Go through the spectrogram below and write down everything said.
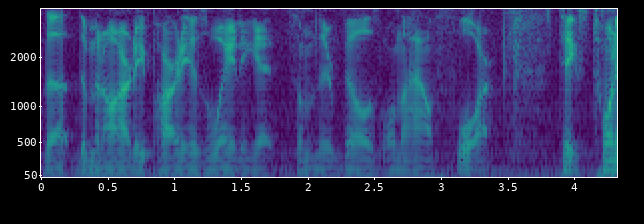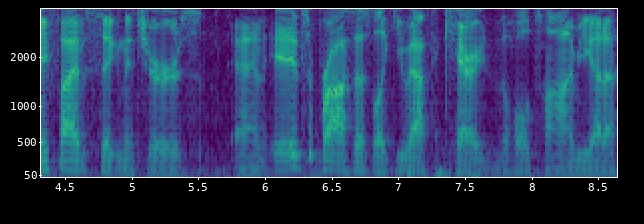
the, the minority party as a way to get some of their bills on the House floor. takes 25 signatures, and it's a process like you have to carry it the whole time. You got to,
